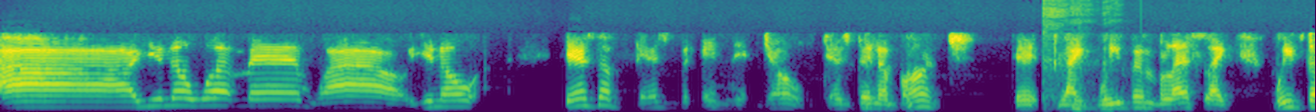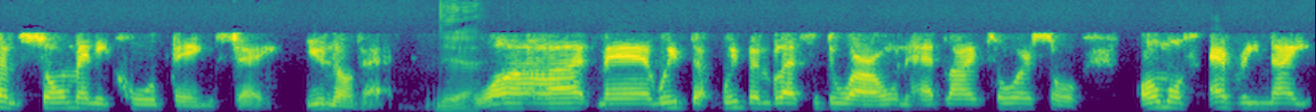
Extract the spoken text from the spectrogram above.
Ah, you know what, man? Wow. You know, there's a there's been yo, there's been a bunch. It, like we've been blessed. Like we've done so many cool things, Jay. You know that. Yeah. What man? We've done, we've been blessed to do our own headline tour. So almost every night,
